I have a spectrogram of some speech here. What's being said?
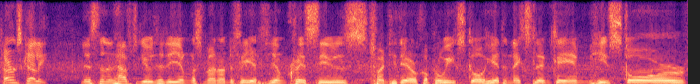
Terence Kelly. Listen, I'd have to give it to the youngest man on the field. Young Chris, he was 20 there a couple of weeks ago. He had an excellent game. He scored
